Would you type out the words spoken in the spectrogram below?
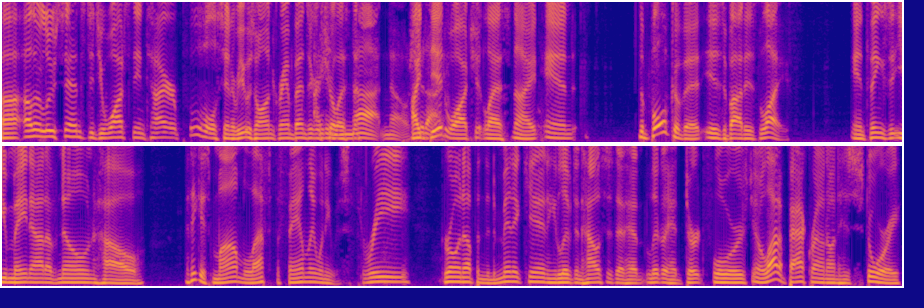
Uh, other loose ends. Did you watch the entire Pujols interview? It was on Graham Bensinger's I show last night. not know. I Should did watch it last night, and the bulk of it is about his life and things that you may not have known. How I think his mom left the family when he was three. Growing up in the Dominican, he lived in houses that had literally had dirt floors. You know, a lot of background on his story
